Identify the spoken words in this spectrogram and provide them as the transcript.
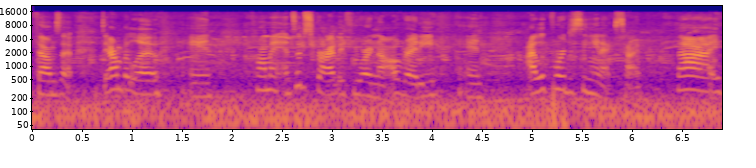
thumbs up down below and comment and subscribe if you are not already. And I look forward to seeing you next time. Bye.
